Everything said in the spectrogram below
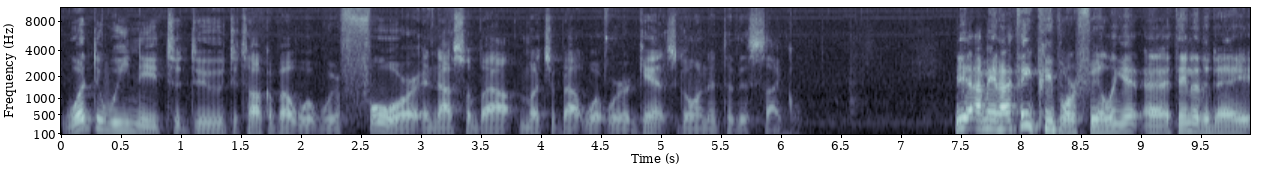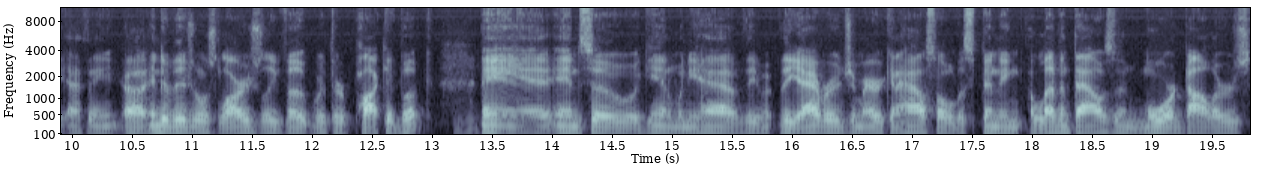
What do we need to do to talk about what we're for and not so about, much about what we're against going into this cycle? Yeah, I mean, I think people are feeling it. Uh, at the end of the day, I think uh, individuals largely vote with their pocketbook, mm-hmm. and and so again, when you have the the average American household is spending eleven thousand more dollars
